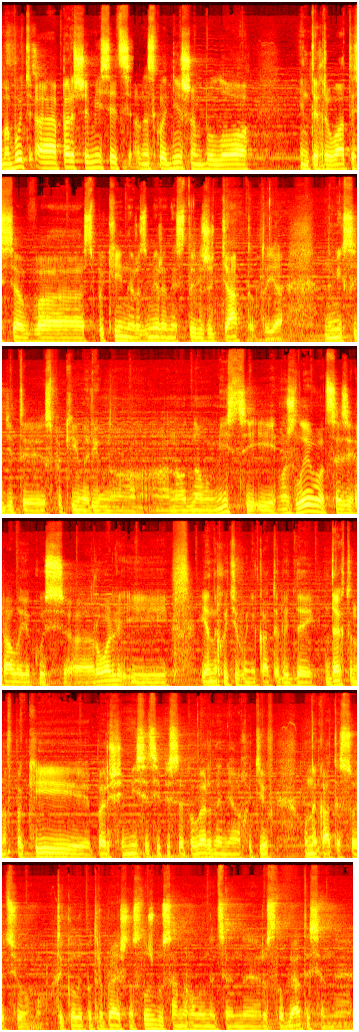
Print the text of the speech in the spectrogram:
Мабуть, е, перший місяць найскладнішим було інтегруватися в е, спокійний, розмірений стиль життя. Тобто я не міг сидіти спокійно, рівно е, на одному місці. І можливо, це зіграло якусь роль, і я не хотів уникати людей. Дехто навпаки, перші місяці після повернення хотів уникати соціуму. Ти коли потрапляєш на службу, саме головне це не розслаблятися, не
